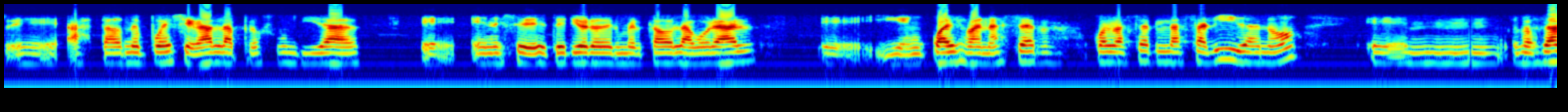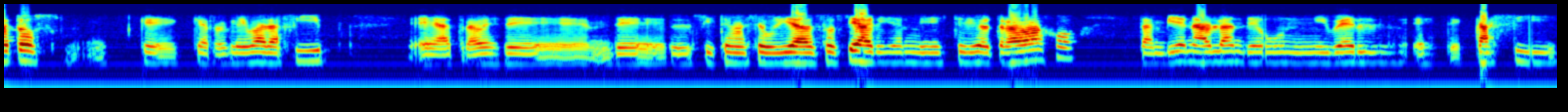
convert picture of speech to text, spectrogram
eh, hasta dónde puede llegar la profundidad eh, en ese deterioro del mercado laboral y en cuáles van a ser cuál va a ser la salida no los datos que, que releva la FIP a través del de, sistema de seguridad social y del Ministerio de Trabajo también hablan de un nivel este, casi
